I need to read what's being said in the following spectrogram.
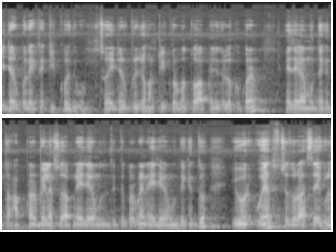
এইটার উপরে একটা ক্লিক করে দিব। সো এইটার উপরে যখন ক্লিক করব, তো আপনি যদি লক্ষ্য করেন, এই জায়গার মধ্যে কিন্তু আপনার ব্যালেন্সও আপনি এই জায়গার মধ্যে দেখতে পারবেন, এই জায়গার মধ্যে কিন্তু ইউর ওয়েবস যতটা আছে, এগুলো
